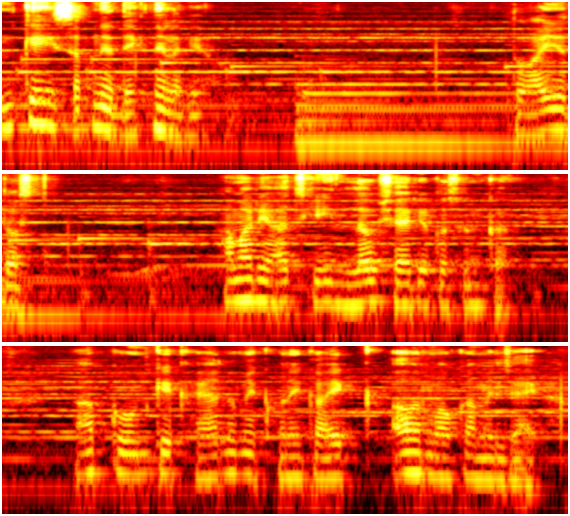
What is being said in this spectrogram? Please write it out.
उनके ही सपने देखने लगे हो। तो आइए दोस्तों, हमारी आज की इन लव शायरियों को सुनकर आपको उनके ख्यालों में खोने का एक और मौका मिल जाएगा।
